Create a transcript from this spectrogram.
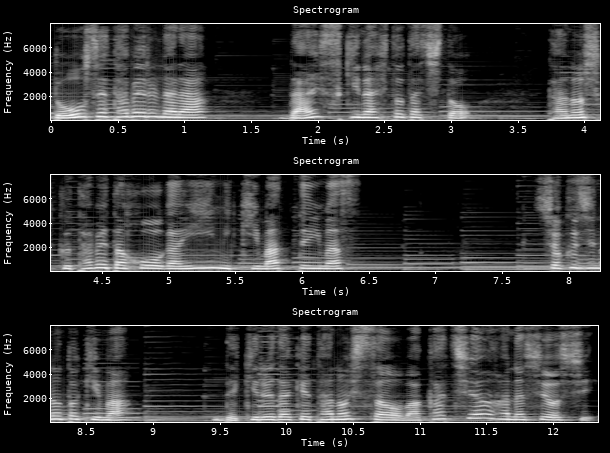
どうせ食べるなら大好きな人たちと楽しく食べた方がいいに決まっています。食事の時はできるだけ楽しさを分かち合う話をし、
